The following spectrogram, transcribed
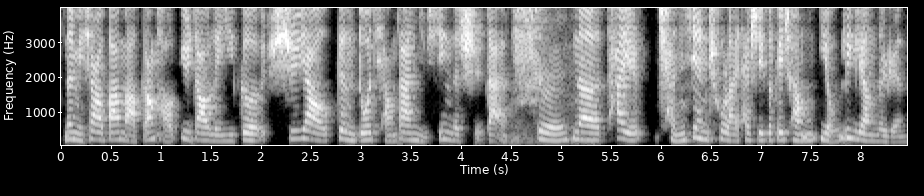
那米歇尔奥巴马刚好遇到了一个需要更多强大女性的时代。对，那他也呈现出来，他是一个非常有力量的人。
